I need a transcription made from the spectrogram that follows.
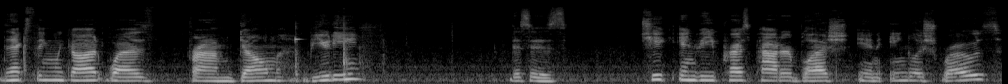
The next thing we got was from Dome Beauty. This is Cheek Envy Press Powder Blush in English Rose.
